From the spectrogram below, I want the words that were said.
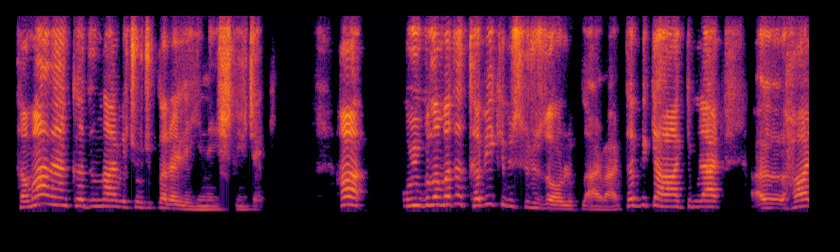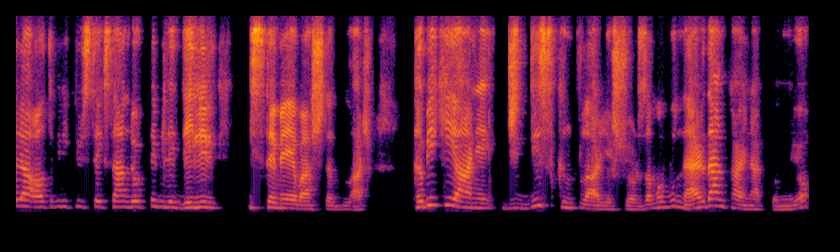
tamamen kadınlar ve çocuklar aleyhine işleyecek. Ha Uygulamada tabii ki bir sürü zorluklar var. Tabii ki hakimler e, hala 6284'te bile delil istemeye başladılar. Tabii ki yani ciddi sıkıntılar yaşıyoruz ama bu nereden kaynaklanıyor?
